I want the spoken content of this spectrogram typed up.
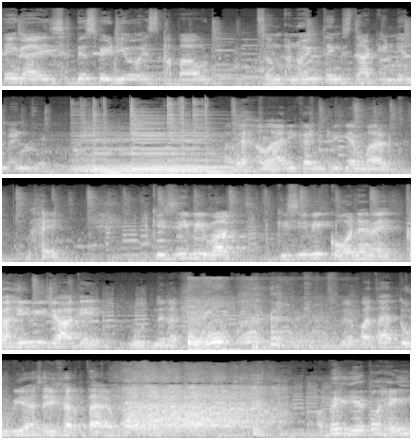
Hey guys, this video is about some annoying things that Indian men do. अबे हमारी कंट्री के मर्द भाई किसी भी वक्त किसी भी कोने में कहीं भी जाके मूतने लगते हैं। तुम्हें पता है तू भी ऐसे ही करता है। अबे ये तो है ही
